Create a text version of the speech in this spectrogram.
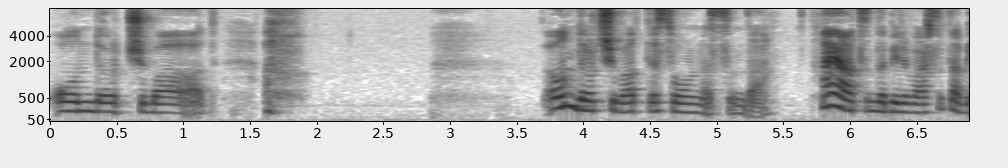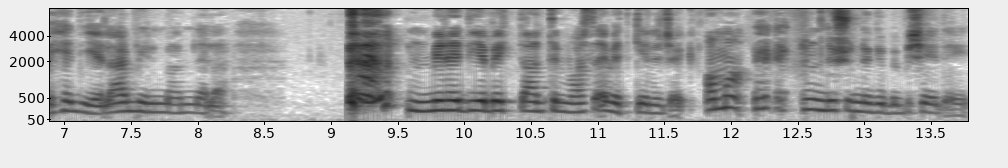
14 Şubat. 14 Şubat ve sonrasında. Hayatında biri varsa tabii hediyeler bilmem neler. bir hediye beklentim varsa evet gelecek. Ama düşündüğü gibi bir şey değil.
